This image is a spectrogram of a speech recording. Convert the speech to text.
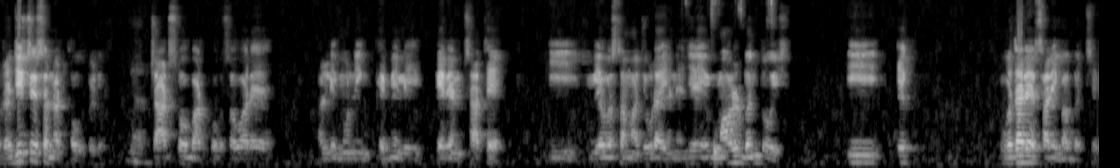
રજીસ્ટ્રેશન અટકાવવું પડ્યું. ચારસો બાળકો સવારે અર્લી મોર્નિંગ ફેમિલી પેરેન્ટ સાથે એ વ્યવસ્થામાં જોડાય અને જે માહોલ બનતો હોય છે એ એક વધારે સારી બાબત છે.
